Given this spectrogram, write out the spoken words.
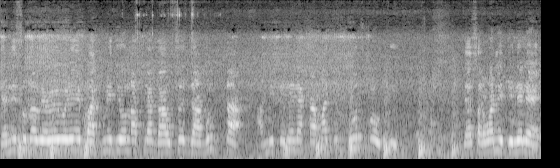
त्यांनी सुद्धा वेळोवेळी बातमी देऊन आपल्या गावचं जागरूकता आम्ही केलेल्या कामाची पोच पावती त्या सर्वांनी दिलेले आहे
